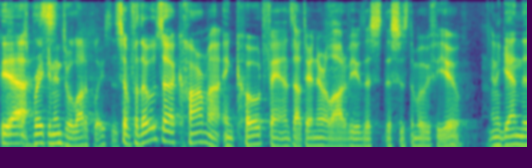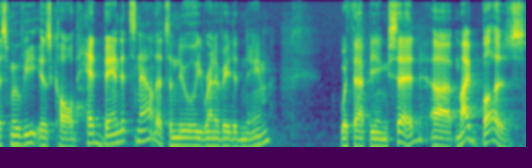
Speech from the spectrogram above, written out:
Yeah. I was breaking into a lot of places. So for those uh, Karma and Code fans out there, and there are a lot of you, this this is the movie for you. And again, this movie is called Head Bandits now. That's a newly renovated name. With that being said, uh, my buzz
